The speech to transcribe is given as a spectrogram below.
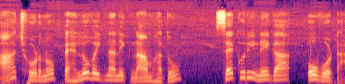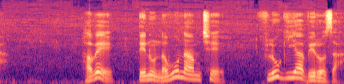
આ છોડનો પહેલો વૈજ્ઞાનિક નામ હતું સેકુરીનેગા ઓવોટા. હવે તેનું નવું નામ છે ફ્લુગિયા વિરોઝા.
